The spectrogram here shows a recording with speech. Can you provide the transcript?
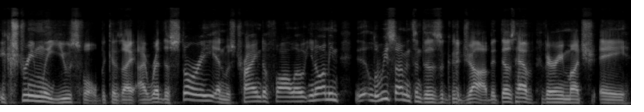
extremely useful because I, I read the story and was trying to follow. You know, I mean, Louise Simonson does a good job. It does have very much a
